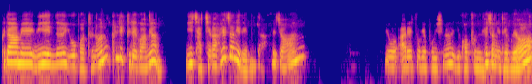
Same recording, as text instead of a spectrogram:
그 다음에 위에 있는 이 버튼은 클릭 드래그 하면 이 자체가 회전이 됩니다. 회전 요 아래쪽에 보이시면 이 거품은 회전이 되고요.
